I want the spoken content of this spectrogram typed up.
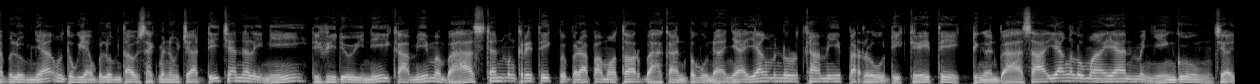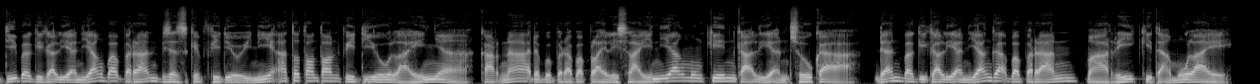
Sebelumnya, untuk yang belum tahu segmen hujat di channel ini, di video ini kami membahas dan mengkritik beberapa motor bahkan penggunanya yang menurut kami perlu dikritik dengan bahasa yang lumayan menyinggung. Jadi bagi kalian yang baperan bisa skip video ini atau tonton video lainnya, karena ada beberapa playlist lain yang mungkin kalian suka. Dan bagi kalian yang gak baperan, mari kita mulai.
